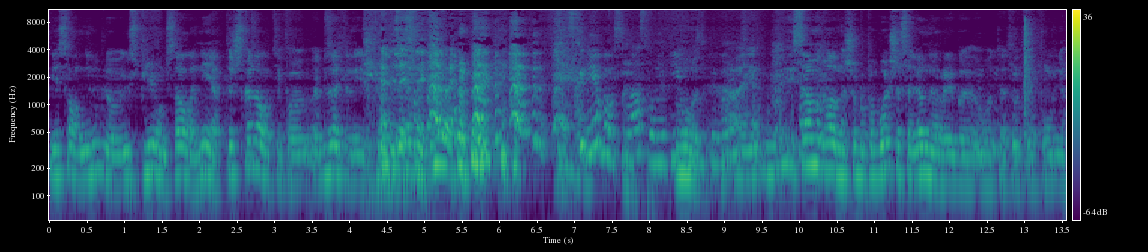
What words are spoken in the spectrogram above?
Я сало не люблю. И с пивом сало. Нет, ты же сказал, типа, обязательно ешь. Обязательно пиво. С хлебом, с маслом и пивом вот. а, и, и самое главное, чтобы побольше соленой рыбы. Вот это вот я помню.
